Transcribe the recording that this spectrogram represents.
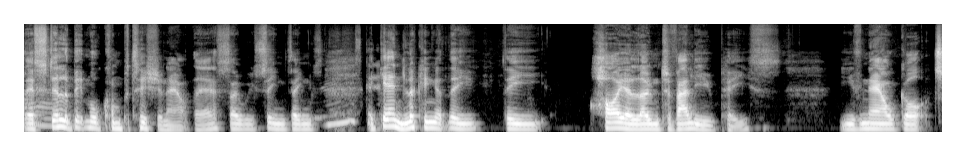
there's still a ah. bit more competition out there. So we've seen things, mm, again, looking at the, the higher loan to value piece, you've now got,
